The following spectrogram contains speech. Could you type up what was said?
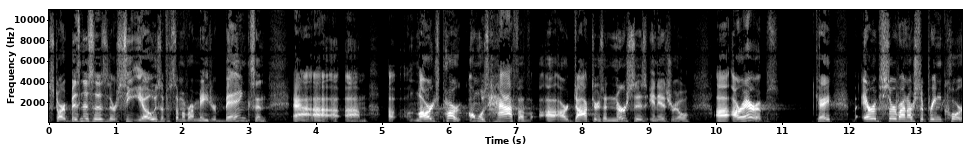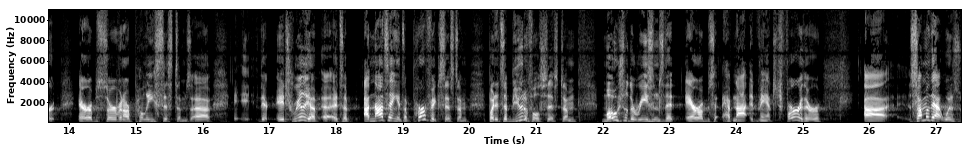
start businesses. They're CEOs of some of our major banks, and uh, uh um, a large part, almost half of uh, our doctors and nurses in Israel uh, are Arabs. Okay? Arabs serve on our Supreme Court. Arabs serve in our police systems. Uh, it, it's really a, it's a, I'm not saying it's a perfect system, but it's a beautiful system. Most of the reasons that Arabs have not advanced further, uh, some of that was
